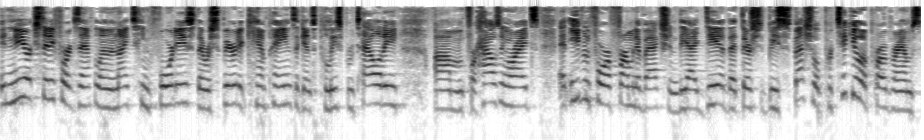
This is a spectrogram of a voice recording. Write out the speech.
In New York City, for example, in the 1940s, there were spirited campaigns against police brutality, um, for housing rights, and even for affirmative action. The idea that there should be special, particular programs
